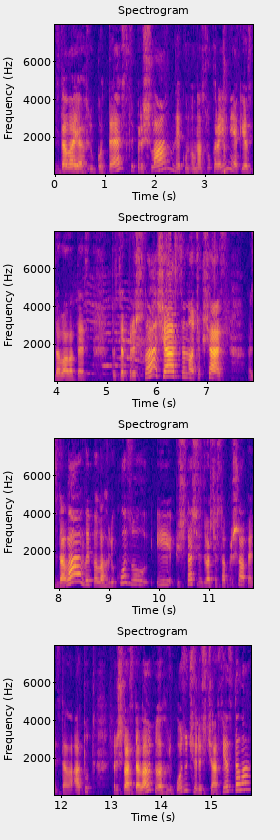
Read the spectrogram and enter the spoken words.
Здала я глюкотест і прийшла, як у у нас в Україні, як я здавала тест, то це прийшла. Щас, синочок, щас. Здала, випила глюкозу і пішла через два часа прийшла, опять здала. А тут прийшла, здала, випила глюкозу, через час я здала.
